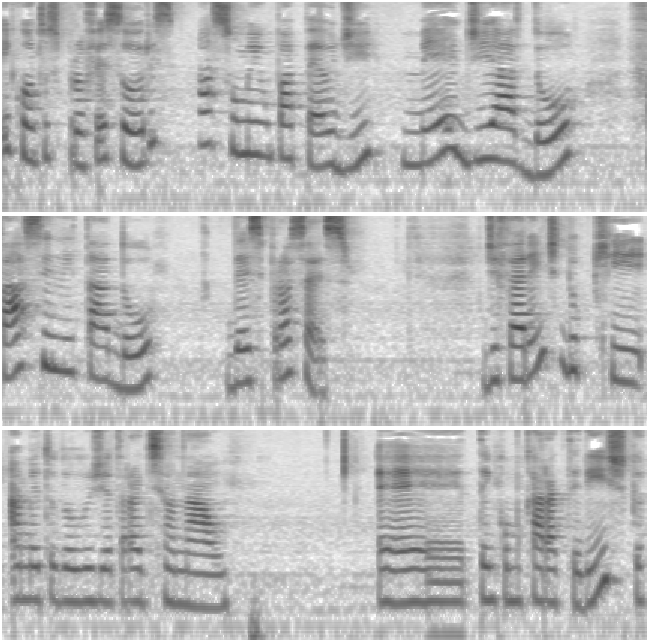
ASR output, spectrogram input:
enquanto os professores assumem o papel de mediador, facilitador desse processo. Diferente do que a metodologia tradicional é, tem como característica,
